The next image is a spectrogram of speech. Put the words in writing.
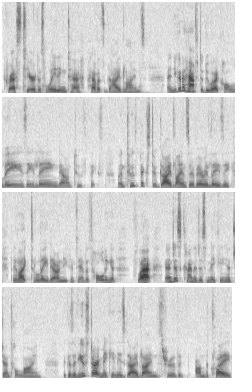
crest here just waiting to have its guidelines. And you're going to have to do what I call lazy laying down toothpicks. When toothpicks do guidelines, they're very lazy. They like to lay down. You can see I'm just holding it flat and just kind of just making a gentle line. Because if you start making these guidelines through the, on the clay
